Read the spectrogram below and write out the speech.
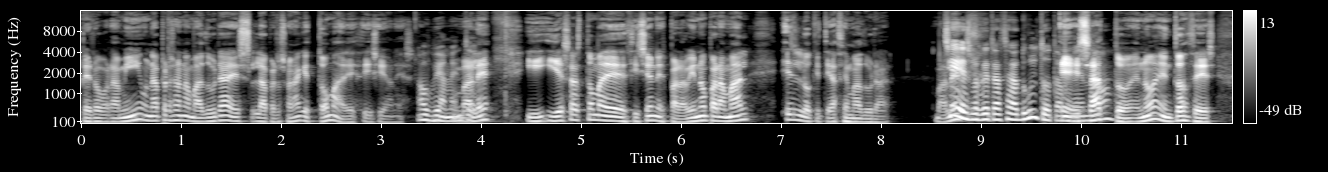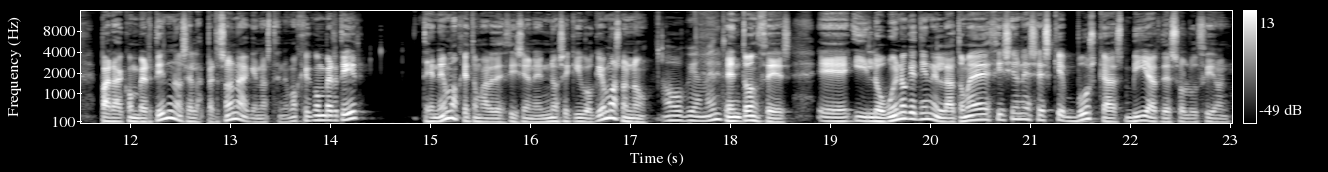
pero para mí una persona madura es la persona que toma decisiones. Obviamente. ¿Vale? Y, y esas tomas de decisiones, para bien o para mal, es lo que te hace madurar. ¿Vale? Sí, es lo que te hace adulto también. Exacto, ¿no? Entonces, para convertirnos en las personas que nos tenemos que convertir, tenemos que tomar decisiones, nos equivoquemos o no. Obviamente. Entonces, eh, y lo bueno que tiene la toma de decisiones es que buscas vías de solución.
